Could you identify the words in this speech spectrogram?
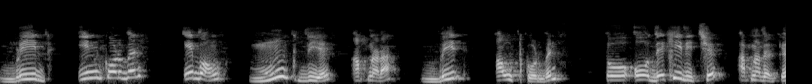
ব্রিদ ইন করবেন এবং মুখ দিয়ে আপনারা ব্রিদ আউট করবেন। তো ও দেখিয়ে দিচ্ছে আপনাদেরকে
